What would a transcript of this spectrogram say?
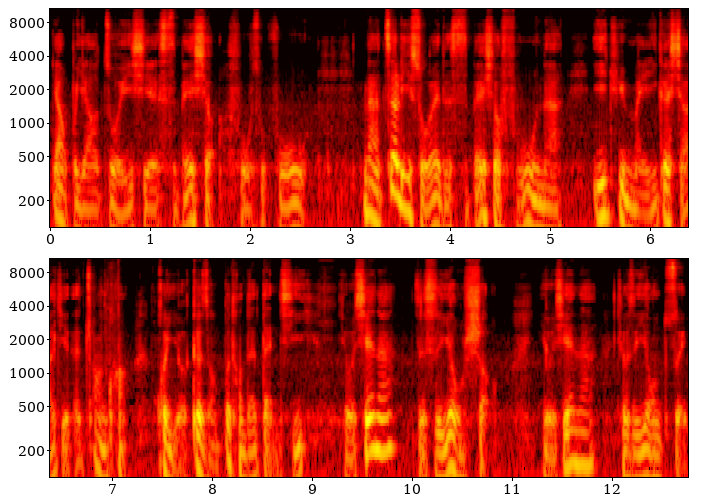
要不要做一些 special 服务服务？那这里所谓的 special 服务呢，依据每一个小姐的状况，会有各种不同的等级。有些呢只是用手，有些呢就是用嘴，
